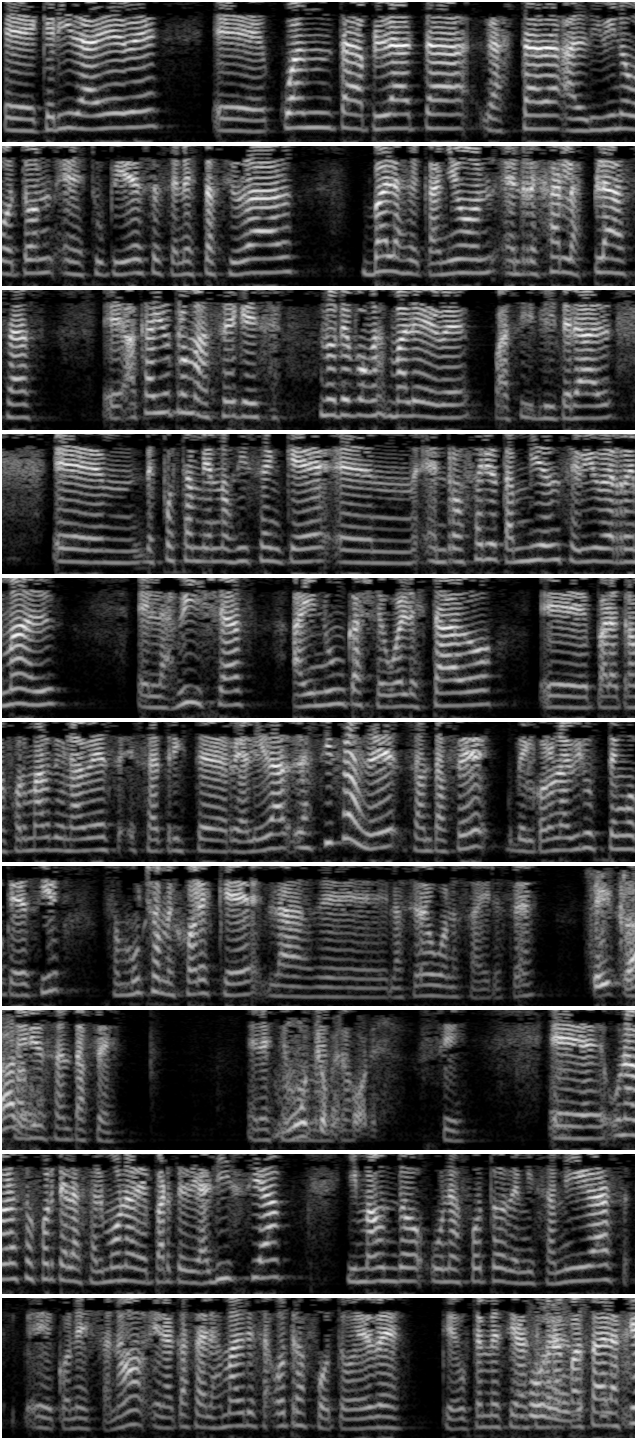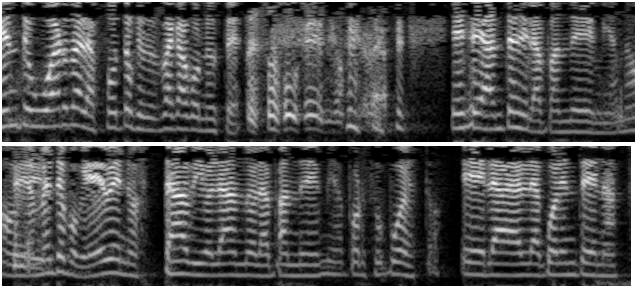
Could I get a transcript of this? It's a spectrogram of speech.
Eh, querida Eve, eh, cuánta plata gastada al divino botón en estupideces en esta ciudad, balas de cañón, enrejar las plazas. Eh, acá hay otro más, eh, que dice, no te pongas mal Eve, así literal. Eh, después también nos dicen que en, en Rosario también se vive re mal, en las villas, ahí nunca llegó el Estado eh, para transformar de una vez esa triste realidad. Las cifras de Santa Fe del coronavirus, tengo que decir, son mucho mejores que las de la ciudad de Buenos Aires, ¿eh? Sí, claro. Rosario y Santa Fe, en este mucho mejores. Sí. Eh, un abrazo fuerte a la Salmona de parte de Alicia y mando una foto de mis amigas eh, con ella, ¿no? En la casa de las madres, otra foto, Eve, que usted me decía la semana pasada, la gente guarda la foto que se saca con usted. bueno, claro. es de antes de la pandemia, ¿no? Sí. Obviamente porque Eve no está violando la pandemia, por supuesto, eh, la, la cuarentena.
